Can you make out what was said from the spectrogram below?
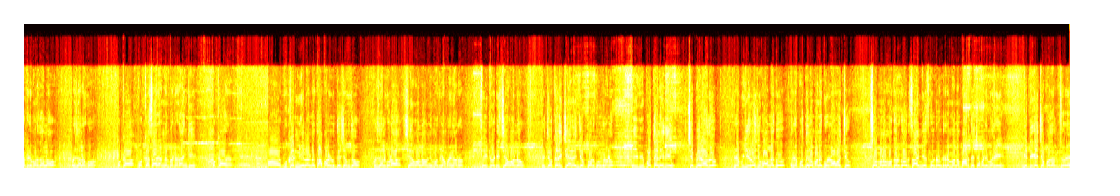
అక్కడి వరదల్లో ప్రజలకు ఒక ఒక్కసారి అన్నం పెట్టడానికి ఒక ఆ, గుక్కడి నీళ్ళన్న తాపాలనే ఉద్దేశంతో ప్రజలు కూడా సేవల్లో నిమగ్నమైనారు. సో ఇటువంటి సేవలు ప్రతి ఒక్కరికి చేయాలని చెప్పి కోరుకుంటున్నాను. ఈ విపత్తు అనేది చెప్పి రాదు రేపు ఈరోజు వాళ్ళకు రేపు పొద్దున మనకు కూడా రావచ్చు. సో మనం ఒకరికొకరు సాయం చేసుకుంటూ ఉంటేనే మనం భారతదేశం అని మరి గట్టిగా చెప్పదలుచుకునే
